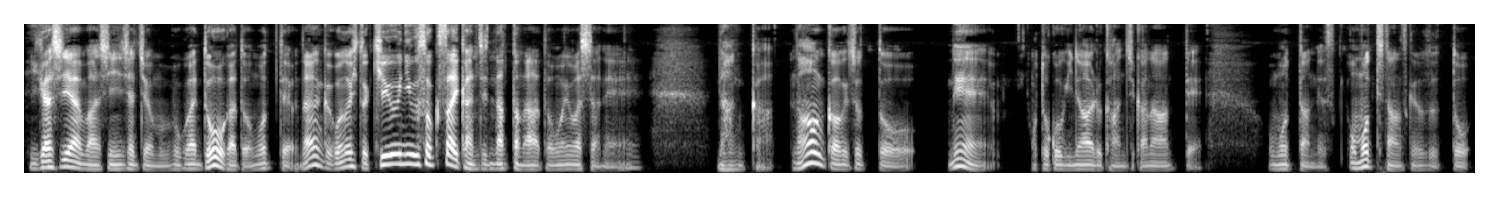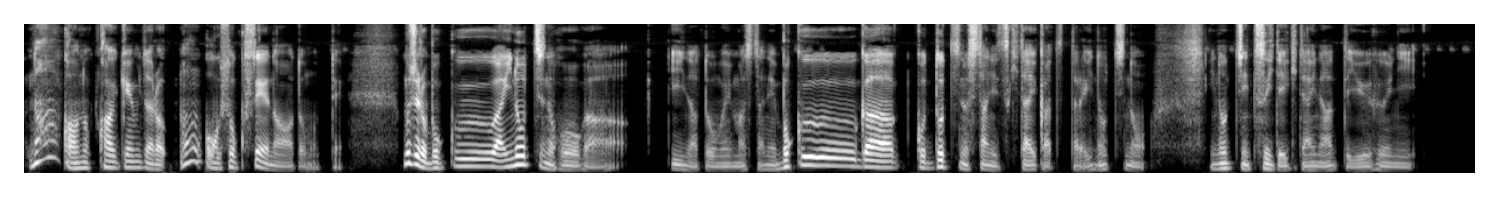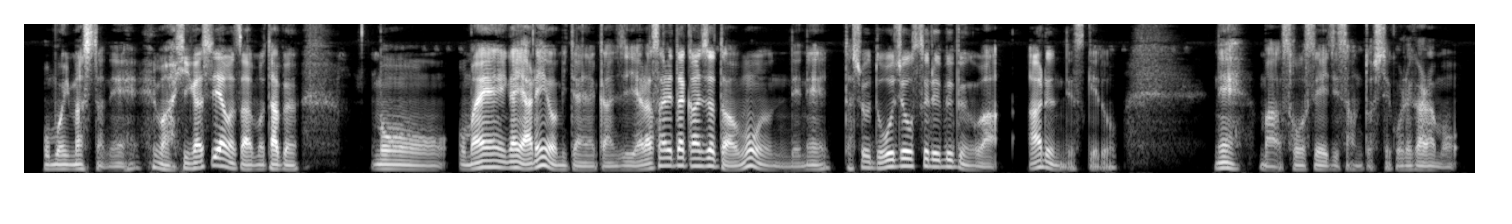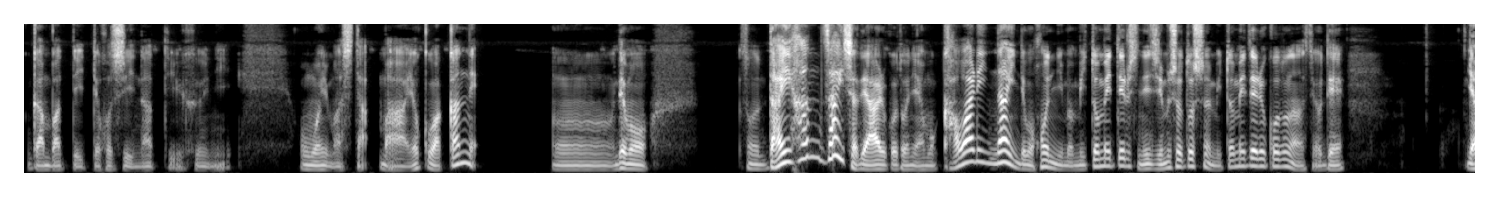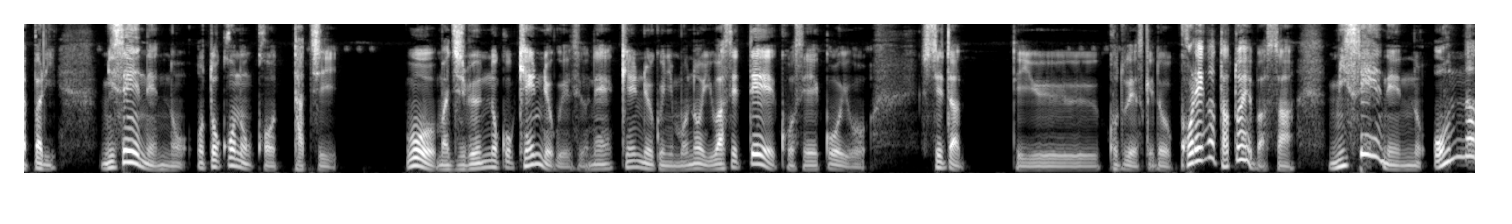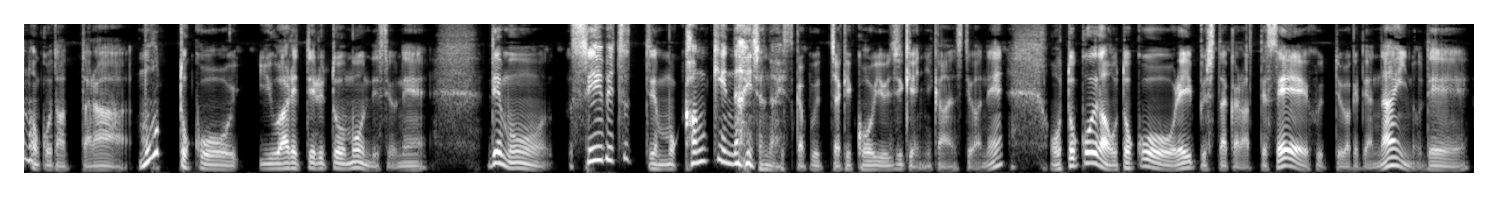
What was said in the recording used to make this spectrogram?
東山新社長も僕はどうかと思ったよ。なんかこの人急に嘘くさい感じになったなと思いましたね。なんか、なんかちょっと、ねえ、男気のある感じかなって思ったんです、思ってたんですけどずっと。なんかあの会見見たら、なんか嘘くせえなと思って。むしろ僕は命の方がいいなと思いましたね。僕がこうどっちの下につきたいかって言ったら命の、命についていきたいなっていうふうに思いましたね。まあ東山さんも多分、もう、お前がやれよみたいな感じやらされた感じだとは思うんでね、多少同情する部分はあるんですけど、ね、まあ、ソーセージさんとしてこれからも頑張っていってほしいなっていうふうに思いました。まあ、よくわかんねえ。うーん、でも、その大犯罪者であることにはもう変わりないんでも本人も認めてるしね、事務所としても認めてることなんですよ。で、やっぱり未成年の男の子たちを、まあ、自分のこう権力ですよね。権力に物を言わせて、こう性行為をしてたっていうことですけど、これが例えばさ、未成年の女の子だったら、もっとこう言われてると思うんですよね。でも、性別ってもう関係ないじゃないですか、ぶっちゃけこういう事件に関してはね。男が男をレイプしたからってセーフってわけではないので、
